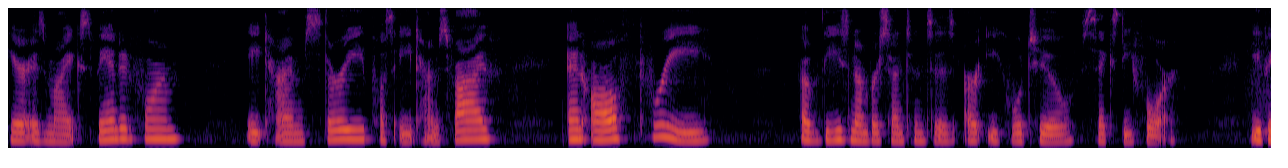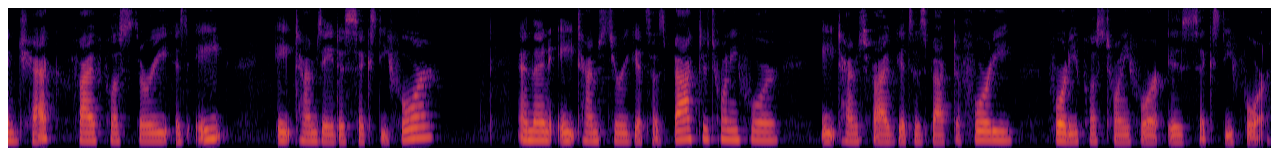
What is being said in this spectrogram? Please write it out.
Here is my expanded form. 8 times 3 plus 8 times 5. And all three of these number sentences are equal to 64. You can check 5 plus 3 is 8. 8 times 8 is 64. And then 8 times 3 gets us back to 24. 8 times 5 gets us back to 40. 40 plus 24 is 64.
